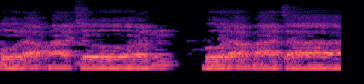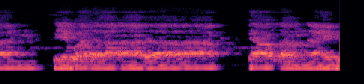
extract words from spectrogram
บุรพาชนบุรพาจารย์เทวดาอารักษ์เจ้ากรรมนายเว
